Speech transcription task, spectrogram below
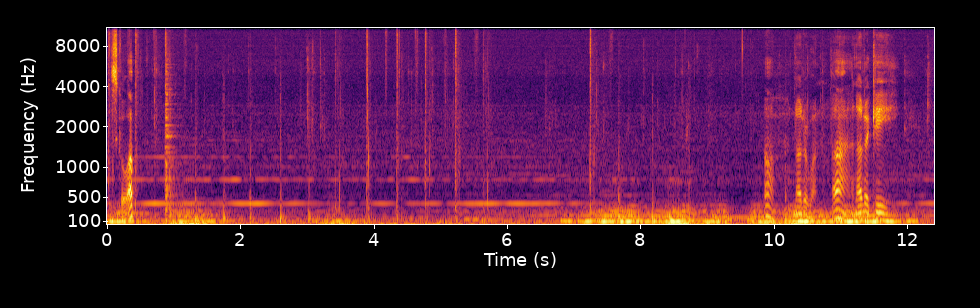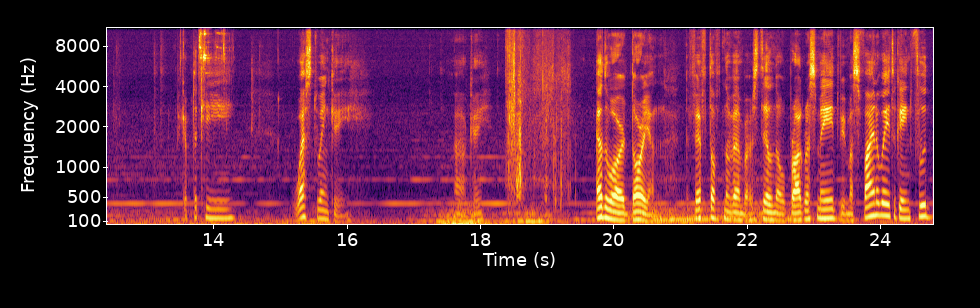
let's go up. Oh, another one. Ah, another key. Pick up the key. West Wing key. Edward Dorian. The 5th of November. Still no progress made. We must find a way to gain food.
